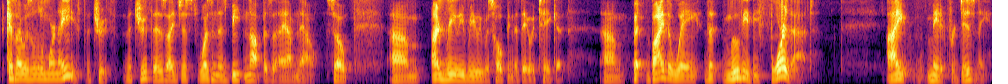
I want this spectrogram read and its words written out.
because I was a little more naive, the truth. The truth is, I just wasn't as beaten up as I am now. So um, I really, really was hoping that they would take it. Um, but by the way, the movie before that, I made it for Disney.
